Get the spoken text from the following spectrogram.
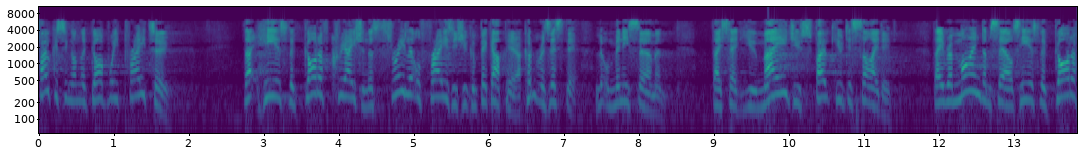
focusing on the God we pray to. That He is the God of creation. There's three little phrases you can pick up here. I couldn't resist it. A little mini sermon. They said, You made, you spoke, you decided. They remind themselves He is the God of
